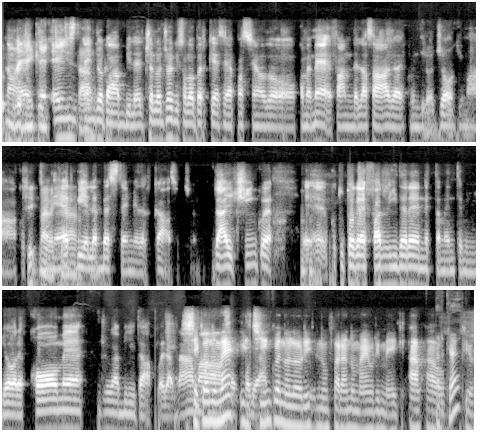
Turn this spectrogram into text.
No, è, è- è in- è ingiocabile, ce lo giochi solo perché sei appassionato come me, fan della saga, e quindi lo giochi, ma con Sì, i nervi chiaro. e le bestemmie del caso. cioè. Già il 5, eh, tutto che fa ridere, è nettamente migliore come giocabilità. Poi la trama, Secondo me il pochi 5 non, lo ri- non faranno mai un remake. A, a Perché? occhio.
